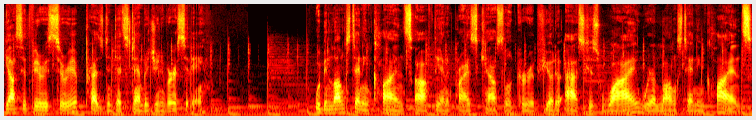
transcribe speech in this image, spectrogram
Yasith Weerasuriya, President at Stanbridge University. We've been long-standing clients of the Enterprise Counsel Group. If you were to ask us why we're long-standing clients,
